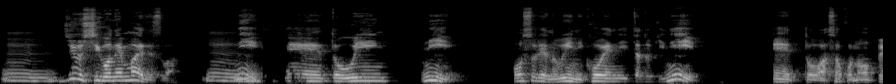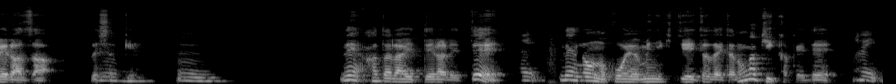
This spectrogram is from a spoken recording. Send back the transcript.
うん。14、5年前ですわ。うん。に、えっと、ウィーンに、オーストリアのウィーンに公演に行った時に、えっと、あそこのオペラ座でしたっけ、うん。ね、働いてられて、はい。で、脳の公演を見に来ていただいたのがきっかけで、はい。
